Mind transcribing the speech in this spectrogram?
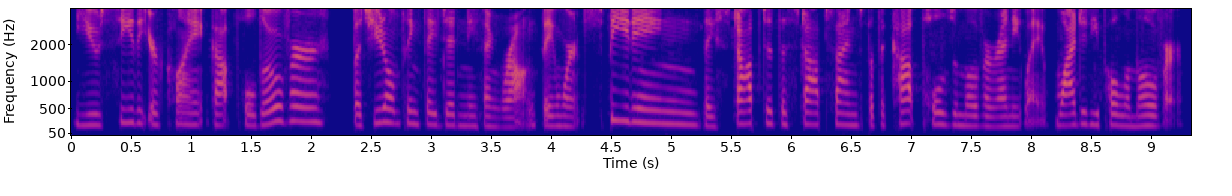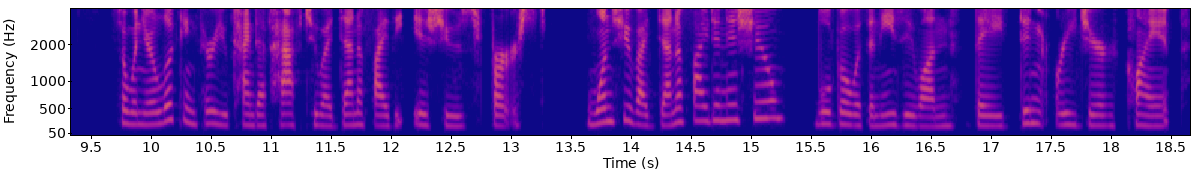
You see that your client got pulled over, but you don't think they did anything wrong. They weren't speeding, they stopped at the stop signs, but the cop pulls them over anyway. Why did he pull them over? So when you're looking through, you kind of have to identify the issues first. Once you've identified an issue, we'll go with an easy one. They didn't read your client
